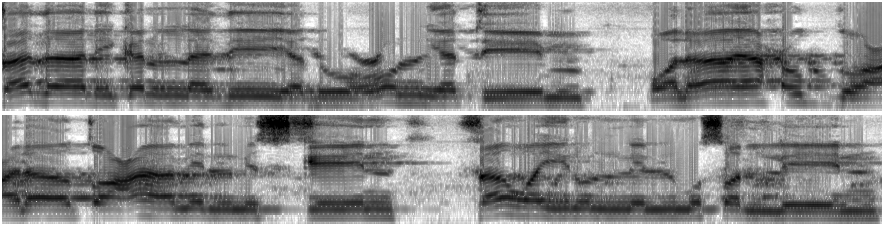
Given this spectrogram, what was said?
فذلك الذي يدعو اليتيم. ولا يحض على طعام المسكين. فويل للمصلين.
